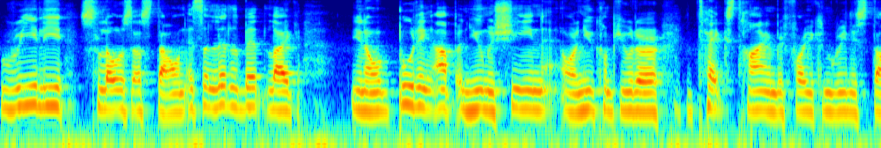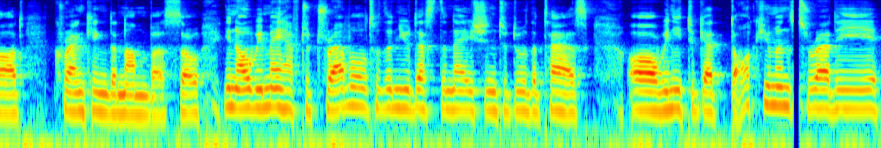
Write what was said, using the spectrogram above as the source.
really slows us down. It's a little bit like you know, booting up a new machine or a new computer it takes time before you can really start cranking the numbers. So, you know, we may have to travel to the new destination to do the task, or we need to get documents ready,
